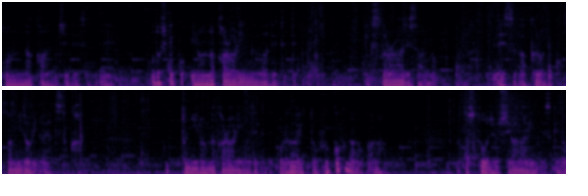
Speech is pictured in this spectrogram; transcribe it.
こんな感じですね。今年結構いろんなカラーリングが出ててエクストララージさんのベースが黒でここが緑のやつとか本当にいろんなカラーリング出ててこれが、えっと、復刻なのかな？私当時を知らないんですけど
